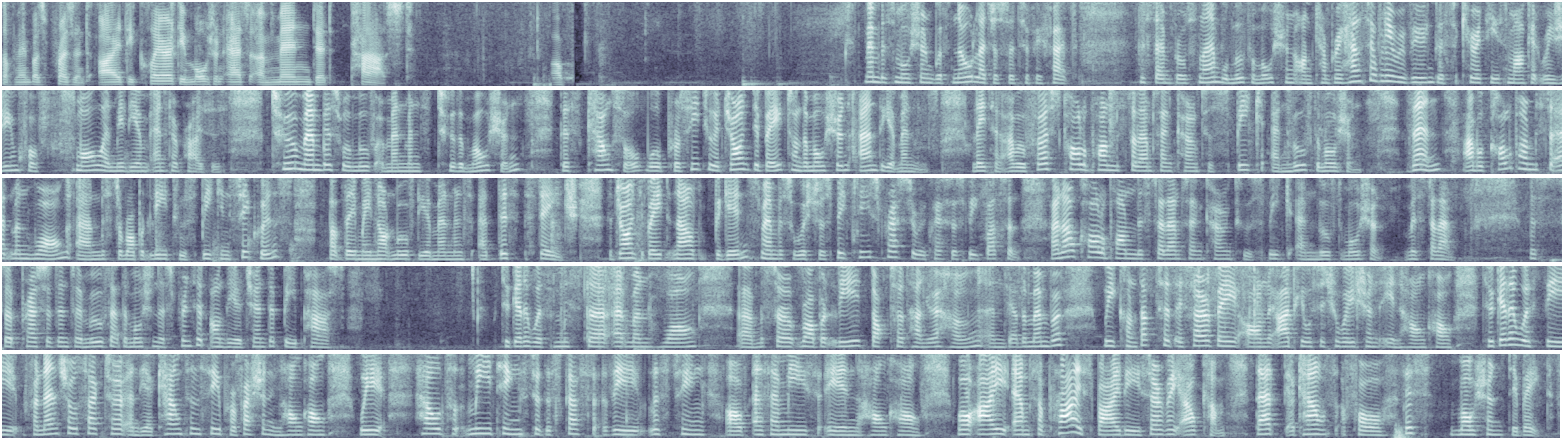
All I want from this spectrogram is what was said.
of members present, I declare the motion as amended passed. Members' motion with no legislative effect. Mr. Ambrose Lam will move a motion on comprehensively reviewing the securities market regime for small and medium enterprises. Two members will move amendments to the motion. This council will proceed to a joint debate on the motion and the amendments. Later, I will first call upon Mr. Lam San to speak and move the motion. Then, I will call upon Mr. Edmund Wong and Mr. Robert Lee to speak in sequence, but they may not move the amendments at this stage. The joint debate now begins. Members who wish to speak, please press the request to speak button I now call upon Mr. Lam San-keung to speak and move the motion. Mr. Lam. Mr. President, I move that the motion as printed on the agenda be passed together with Mr. Edmund Wong, uh, Mr. Robert Lee, Dr. Tan Yue Heng, and the other member, we conducted a survey on the IPO situation in Hong Kong. Together with the financial sector and the accountancy profession in Hong Kong, we held meetings to discuss the listing of SMEs in Hong Kong. Well, I am surprised by the survey outcome. That accounts for this motion debate.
